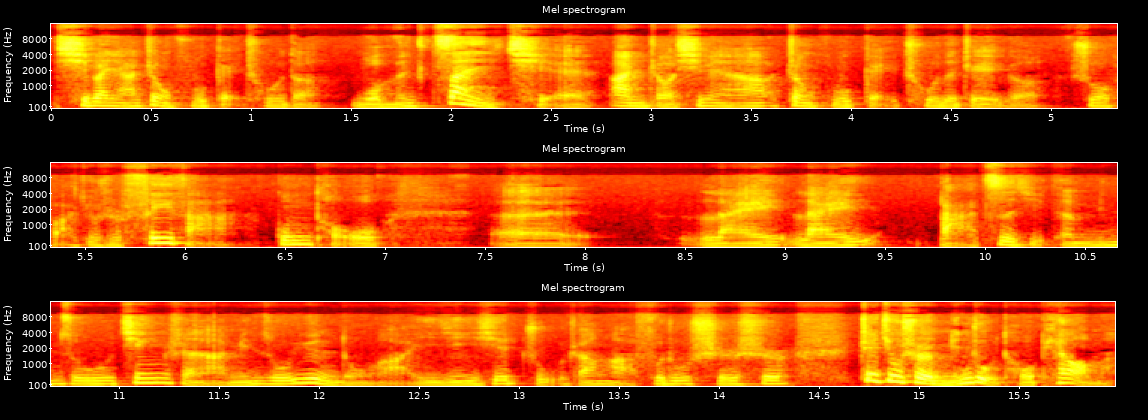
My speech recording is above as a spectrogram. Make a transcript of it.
西班牙政府给出的。我们暂且按照西班牙政府给出的这个说法，就是非法公投，呃，来来把自己的民族精神啊、民族运动啊以及一些主张啊付诸实施，这就是民主投票嘛，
